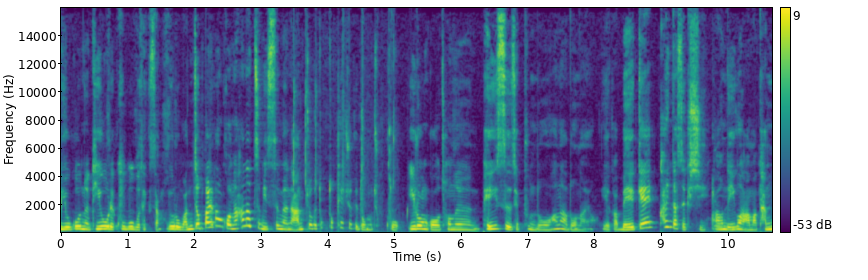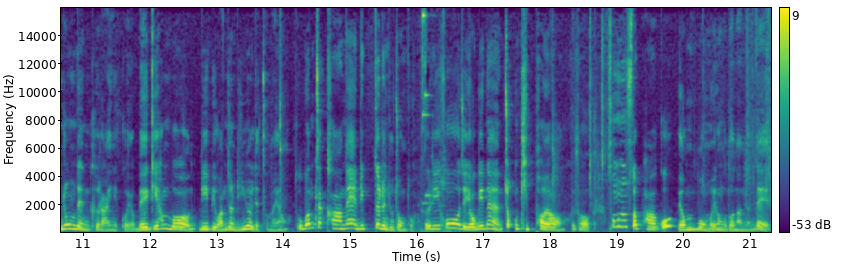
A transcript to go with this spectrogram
요거는 디올의 999 색상. 요런 완전 빨간 거는 하나쯤 있으면 안쪽에 톡톡해주기 너무 좋고 이런 거 저는 베이스 제품도 하나 넣어놔요. 얘가 맥의 카인다 섹시. 아 근데 이건 아마 단종된 그 라인일 거예요. 맥이 한번 립이 완전 리뉴얼 됐잖아요. 두 번째 칸에 립들은 요 정도. 그리고 이제 여기는 조금 깊어요. 그래서 속눈썹하고 면봉 뭐 이런 거 넣어놨는데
